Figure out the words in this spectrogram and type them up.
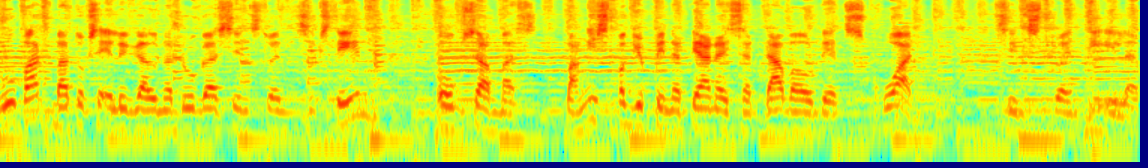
gubat batok sa illegal nga druga since 2016 o sa mas bangis pag yung pinatyanay sa Davao Death Squad since 2011.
